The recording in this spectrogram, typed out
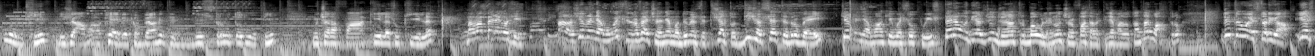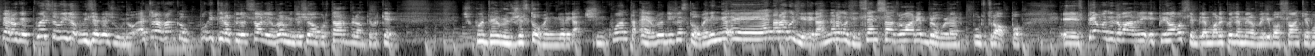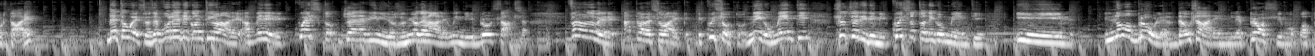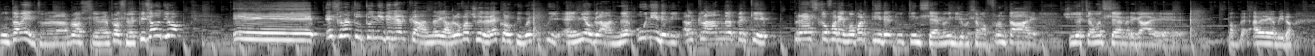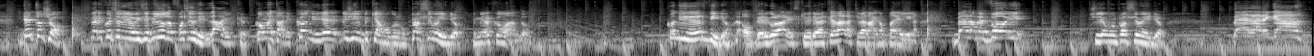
Punti Diciamo ok Perché ho veramente distrutto tutti cominciare a fare kill su kill. Ma va bene così. Allora ci prendiamo questi trofei Ce ne andiamo a 2717 trofei. Ci prendiamo anche questo qui Speravo di raggiungere un altro baule Non ce l'ho fatta perché siamo ad 84 Detto questo raga Io spero che questo video vi sia piaciuto. È tornato anche un pochettino più del solito Però mi piaceva portarvelo anche perché 50 euro di chest opening, raga. 50 euro di chest opening. E andata così, raga, andata così Senza trovare brawler, purtroppo. E speriamo di trovarli il prima possibile In modo che così almeno ve li posso anche portare Detto questo, se volete continuare a vedere questo genere di video sul mio canale, quindi Brawl Stars, fatelo sapere attraverso like e qui sotto nei commenti. Suggeritemi qui sotto nei commenti i, il nuovo brawler da usare nel prossimo appuntamento, prossima, nel prossimo episodio. E, e, soprattutto unitevi al clan, raga, ve lo faccio vedere, eccolo qui, questo qui è il mio clan, unitevi al clan perché presto faremo partite tutti insieme, quindi ci possiamo affrontare, ci divertiamo insieme, raga, e... Vabbè, avete capito. Detto ciò, spero che questo video vi sia piaciuto, fate così, like, commentate, condividete, noi ci becchiamo con un prossimo video, e mi raccomando, condividete il video, è ovvio, regolare, iscrivetevi al canale, attivate la campanellina. Bella per voi, ci vediamo nel prossimo video. Bella, raga!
